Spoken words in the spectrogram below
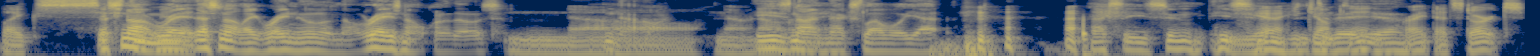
like 60 That's not Ray. That's not like Ray Newman though. Ray's not one of those. no No. no, He's not Ray. next level yet. Actually, he's soon. He's soon yeah, he jumped in. Yeah. Right, that starts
